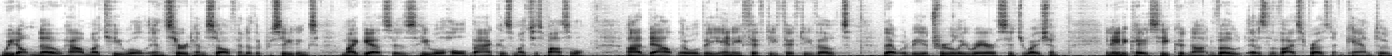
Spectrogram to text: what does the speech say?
we don't know how much he will insert himself into the proceedings. My guess is he will hold back as much as possible. I doubt there will be any 50 50 votes. That would be a truly rare situation. In any case, he could not vote as the vice president can to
